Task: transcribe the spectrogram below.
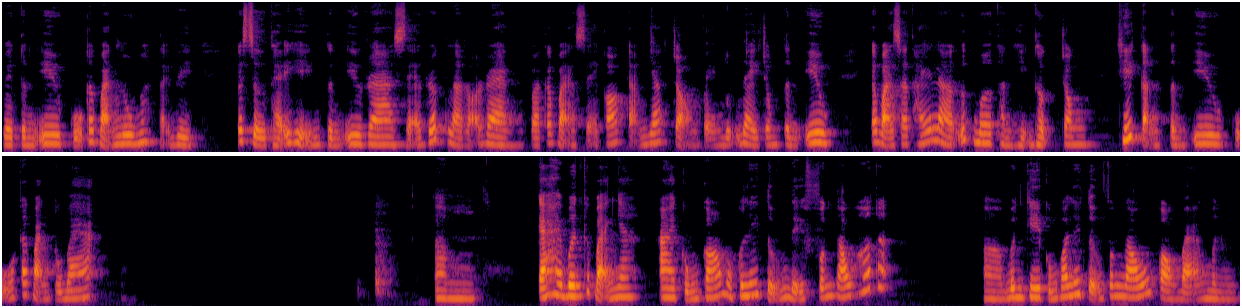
về tình yêu của các bạn luôn á. Tại vì cái sự thể hiện tình yêu ra sẽ rất là rõ ràng và các bạn sẽ có cảm giác trọn vẹn đủ đầy trong tình yêu các bạn sẽ thấy là ước mơ thành hiện thực trong khía cạnh tình yêu của các bạn tụ bá um, cả hai bên các bạn nha ai cũng có một cái lý tưởng để phấn đấu hết á à, bên kia cũng có lý tưởng phấn đấu còn bạn mình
